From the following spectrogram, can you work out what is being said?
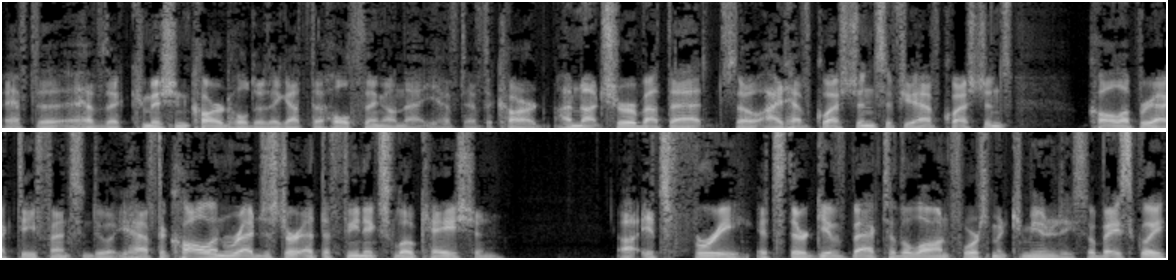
I have to have the commission card holder. They got the whole thing on that. You have to have the card. I'm not sure about that, so I'd have questions. If you have questions, call up React Defense and do it. You have to call and register at the Phoenix location. Uh, it's free. It's their give back to the law enforcement community. So basically,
